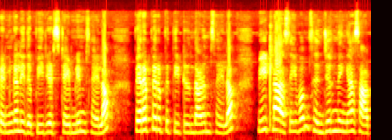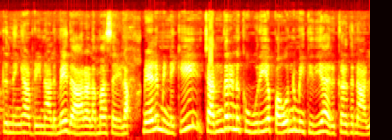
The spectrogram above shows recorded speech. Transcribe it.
பெண்கள் இதை பீரியட்ஸ் டைம்லேயும் செய்யலாம். பிறப்பிறப்பு தீட்டிருந்தாலும் செய்யலாம். வீட்டில் அசைவம் செஞ்சுருந்தீங்க சாப்பிட்ருந்தீங்க அப்படின்னாலுமே தாராளமாக செய்யலாம். மேலும் இன்னைக்கு சந்திரனுக்கு உரிய பௌர்ணமி திதியாக இருக்கிறதுனால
